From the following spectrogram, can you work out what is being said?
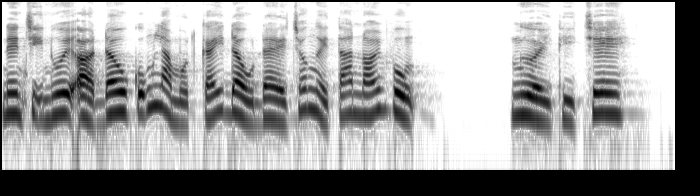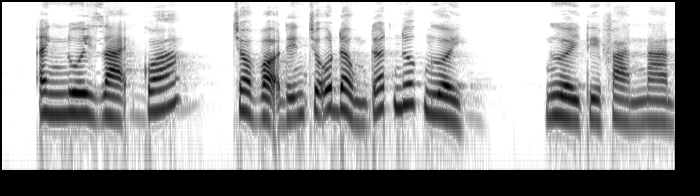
nên chị nuôi ở đâu cũng là một cái đầu đề cho người ta nói vụng. Người thì chê, anh nuôi dại quá, cho vợ đến chỗ đồng đất nước người. Người thì phàn nàn,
